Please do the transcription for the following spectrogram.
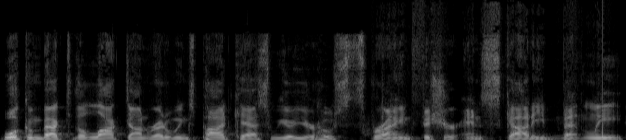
Welcome back to the Locked On Red Wings podcast. We are your hosts, Brian Fisher and Scotty Bentley.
